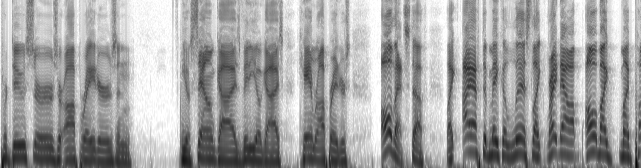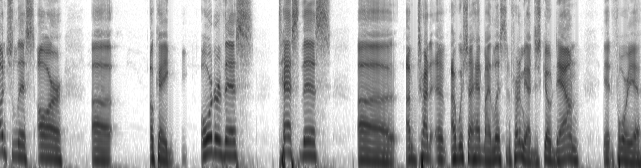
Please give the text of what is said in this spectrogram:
producers or operators and you know sound guys, video guys, camera operators, all that stuff. Like I have to make a list. Like right now, all my my punch lists are, uh, okay, order this, test this. Uh, I'm trying to. Uh, I wish I had my list in front of me. I'd just go down it for you.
